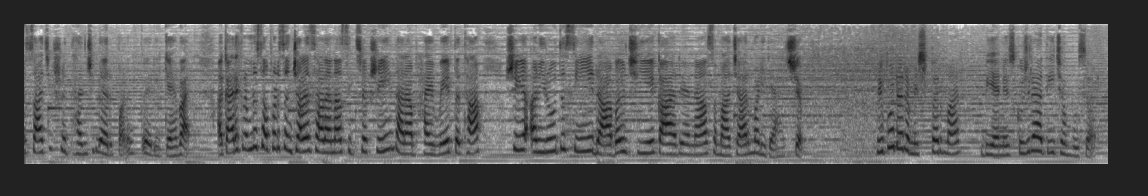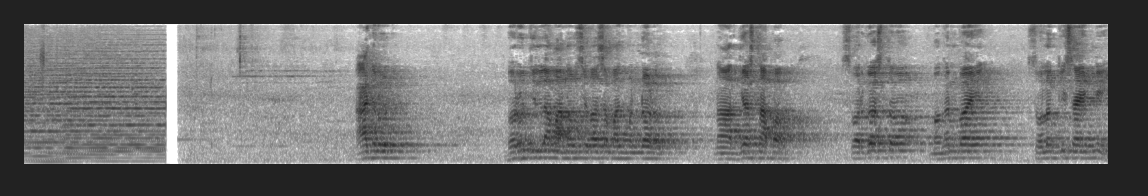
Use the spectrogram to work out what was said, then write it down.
તો સાચી શ્રદ્ધાંજલિ અર્પણ કરી કહેવાય. આ કાર્યક્રમનું સફળ સંચાલન શાળાના શિક્ષક શ્રી તારાભાઈ મેર તથા શ્રી અનિરુદ્ધસિંહ રાવલજીએ કાર્યના સમાચાર મળી રહ્યા છે. Reporter Ramesh Parmar BNS Gujarati Jambusar. આજરોજ ભરૂચ જિલ્લા માનવ સેવા સમાજ મંડળના અધ્યક્ષસ્થાપક સ્વર્ગસ્થ મગનભાઈ સોલંકી સાહેબની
